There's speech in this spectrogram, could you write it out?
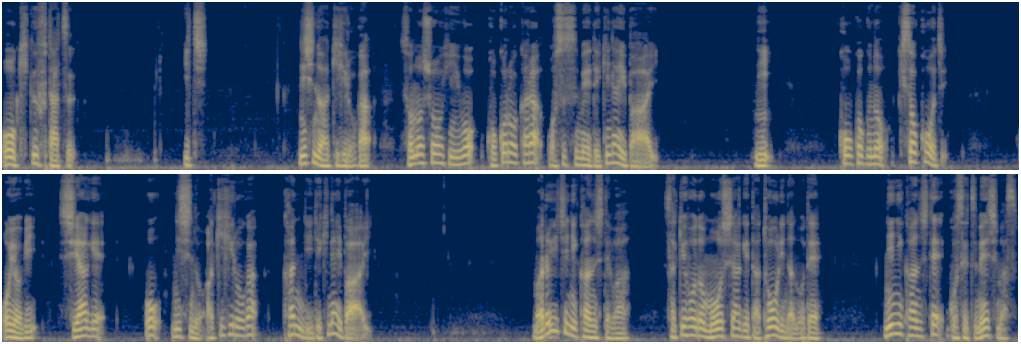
大きく2つ。1西野昭弘がその商品を心からお勧めできない場合。2広告の基礎工事および仕上げを西野昭弘が管理できない場合。丸1に関しては先ほど申し上げた通りなので2に関してご説明します。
